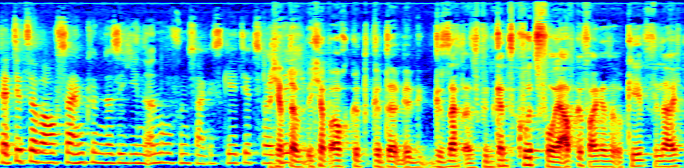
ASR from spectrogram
Es hätte jetzt aber auch sein können, dass ich ihn anrufe und sage, es geht jetzt heute ich hab nicht. Da, ich habe auch ge ge gesagt, also ich bin ganz kurz vorher abgefahren, gesagt, okay, vielleicht,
